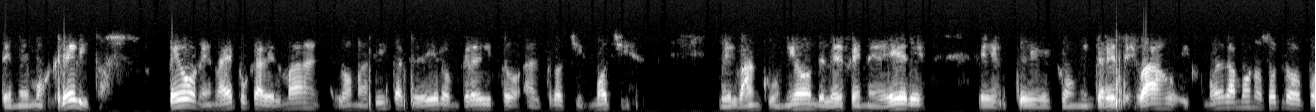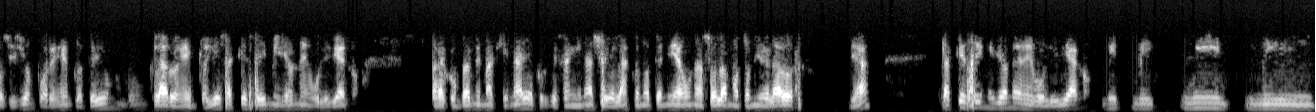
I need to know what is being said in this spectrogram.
Tenemos créditos. Peor, en la época del MAS, los masistas se dieron crédito al trochis mochis del Banco Unión, del FNDR, este, con intereses bajos. Y como éramos nosotros oposición, por ejemplo, te doy un, claro ejemplo. Yo saqué 6 millones de bolivianos para comprar mi maquinaria porque San Ignacio Velasco no tenía una sola motoniveladora, ¿ya? Saqué 6 millones de bolivianos. Mi, mi, mi, mi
